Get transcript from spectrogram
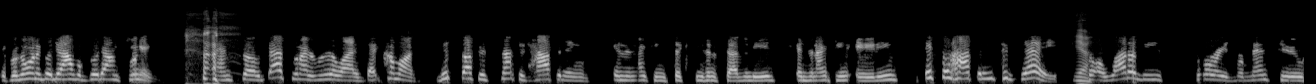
if we're going to go down, we'll go down swinging." and so that's when I realized that come on, this stuff is not just happening in the 1960s and 70s, in the 1980s. It's still happening today. Yeah. So a lot of these stories were meant to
